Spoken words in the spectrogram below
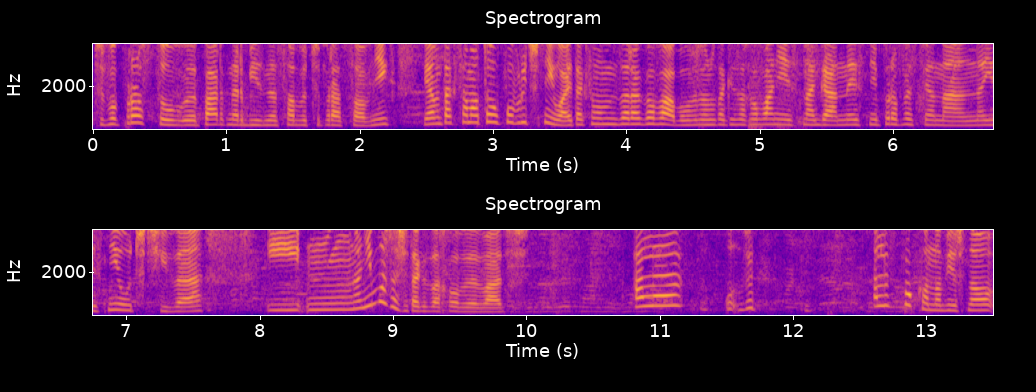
czy po prostu e, partner biznesowy, czy pracownik, ja bym tak samo to upubliczniła i tak samo bym zareagowała, bo uważam, że takie zachowanie jest naganne, jest nieprofesjonalne, jest nieuczciwe i mm, no nie można się tak zachowywać. Ale, ale spoko, no wiesz, no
